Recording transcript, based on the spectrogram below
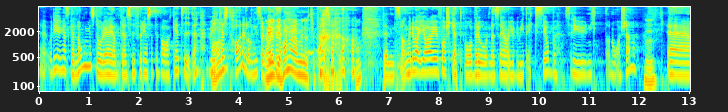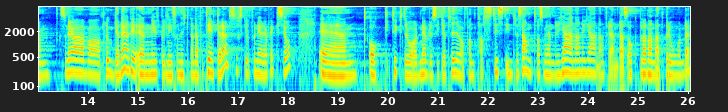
eh, och det är en ganska lång historia egentligen, så vi får resa tillbaka i tiden. Vi ja. kanske inte har en lång historia. Ja, men vi har några minuter på oss faktiskt. Ja. Den är inte så lång. Men det var, jag har ju forskat på beroende sedan jag gjorde mitt exjobb, så det är ju 19 år sedan. Mm. Ehm, så när jag var pluggade, det är en utbildning som liknade apotekare, så skulle fundera jag på exjobb. Ehm, och tyckte då neuropsykiatri var fantastiskt intressant, vad som händer i hjärnan, hur hjärnan förändras och bland annat beroende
